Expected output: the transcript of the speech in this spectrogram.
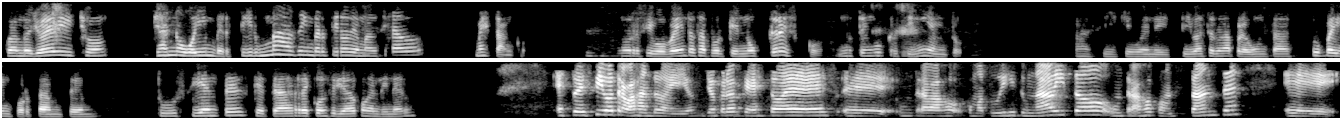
Cuando yo he dicho, ya no voy a invertir más, he invertido demasiado, me estanco. No recibo ventas, porque no crezco, no tengo crecimiento. Así que bueno, y te iba a hacer una pregunta súper importante. ¿Tú sientes que te has reconciliado con el dinero? Estoy, sigo trabajando en ello. Yo creo que esto es eh, un trabajo, como tú dijiste, un hábito, un trabajo constante eh,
